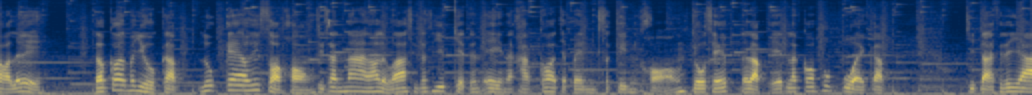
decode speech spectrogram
ต่อเลย แล้วก็มาอยู่กับลูกแก้วที่ 2 ของซีซั่นหน้าเนาะหรือว่าซีซั่นที่27 นั่นเองนะครับ ก็จะเป็นสกินของโจเซฟระดับ S แล้วก็ผู้ป่วยกับจิตวิทยา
